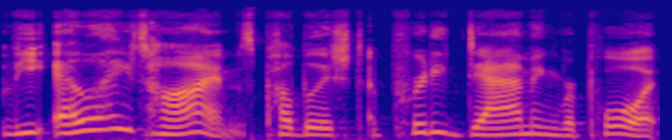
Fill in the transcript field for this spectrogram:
the LA Times published a pretty damning report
